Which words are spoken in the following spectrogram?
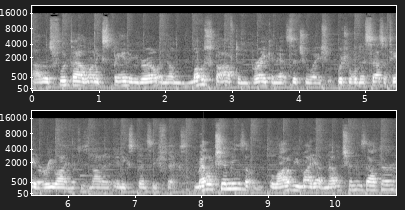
uh, those flue tiles want to expand and grow, and they'll most often break in that situation, which will necessitate a reline, which is not an inexpensive fix. Metal chimneys, a lot of you might have metal chimneys out there,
